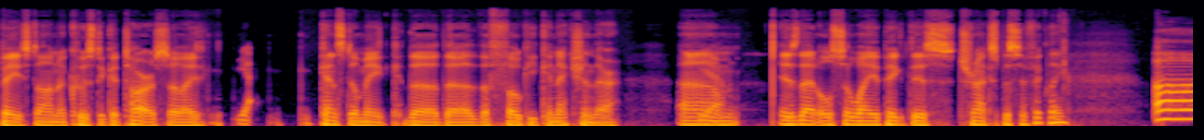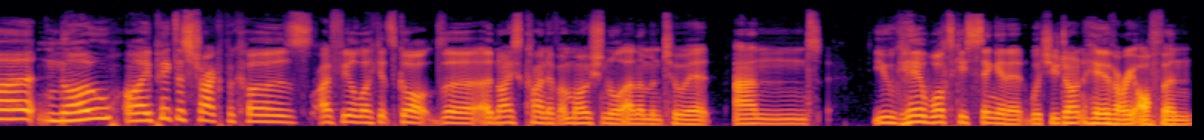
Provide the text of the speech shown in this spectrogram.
based on acoustic guitar, so I Yeah. can still make the the the folky connection there. Um, Is that also why you picked this track specifically? Uh, no, I picked this track because I feel like it's got the a nice kind of emotional element to it, and you hear Watsky singing it, which you don't hear very often,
